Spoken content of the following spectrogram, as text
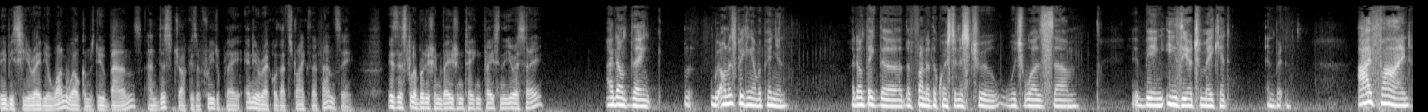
BBC Radio 1 welcomes new bands, and disc jockeys are free to play any record that strikes their fancy. Is there still a British invasion taking place in the USA? I don't think we're only speaking of opinion. I don't think the, the front of the question is true, which was um, being easier to make it in Britain. I find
